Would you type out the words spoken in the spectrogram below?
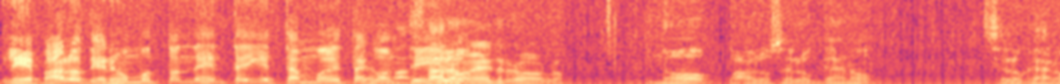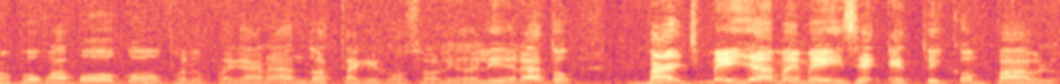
Le dije, Pablo, tienes un montón de gente ahí que están molesta Te contigo. pasaron el rolo. No, Pablo se los ganó. Se los ganó poco a poco, pero fue ganando hasta que consolidó el liderato. Banch me llama y me dice, estoy con Pablo.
